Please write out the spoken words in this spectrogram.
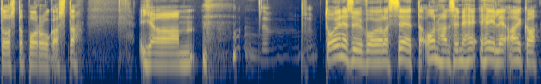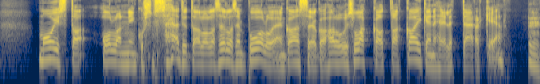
tosta porukasta. Ja toinen syy voi olla se, että onhan se heille aika moista olla niin kuin säätytalolla sellaisen puolueen kanssa, joka haluaisi lakkauttaa kaiken heille tärkeän. Mm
